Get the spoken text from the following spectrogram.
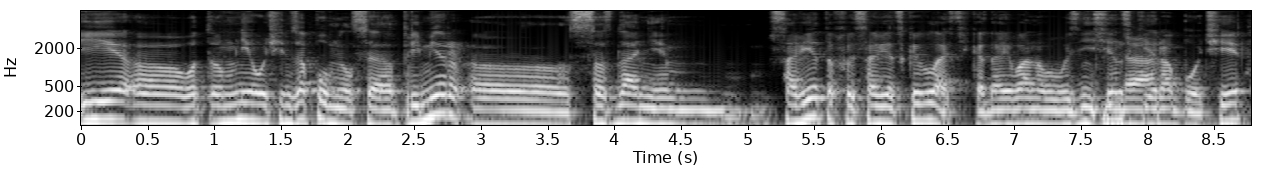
И э, вот мне очень запомнился пример э, с созданием советов и советской власти, когда Иваново-Вознесенские да. рабочие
